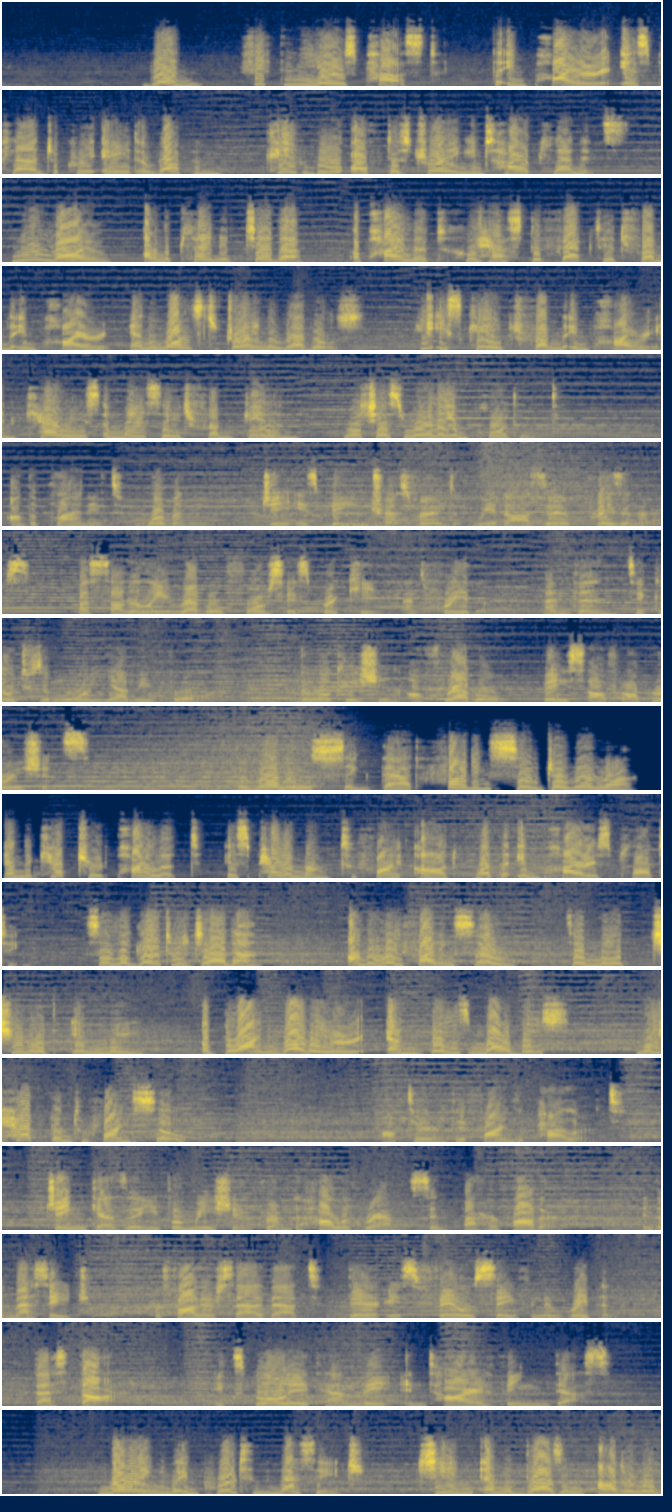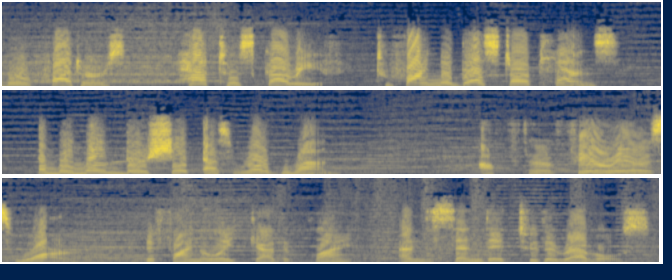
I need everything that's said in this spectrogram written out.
Then, 15 years passed. The Empire is planned to create a weapon capable of destroying entire planets. Meanwhile, on the planet Jedha, a pilot who has defected from the Empire and wants to join the rebels. He escaped from the Empire and carries a message from Galen, which is really important. On the planet Wobani, Jyn is being transferred with other prisoners, but suddenly rebel forces break in and free them, and then they go to the moon Yavin 4. The location of rebel base of operations. The rebels think that finding Gerrera and the captured pilot is paramount to find out what the Empire is plotting. So they go to Jedha. On the way fighting Saw, they meet Chirrut Îmwe, a blind warrior, and Baze Malbus. They help them to find Saw. After they find the pilot, Jane gets the information from the hologram sent by her father. In the message, her father said that there is fail-safe in the weapon. Death Star exploded and the entire thing dies. Knowing the important message, Jyn and a dozen other rebel fighters head to Scarif to find the Death Star plans, and they name their ship as Rogue One. After a furious war, they finally get the plan and send it to the rebels.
